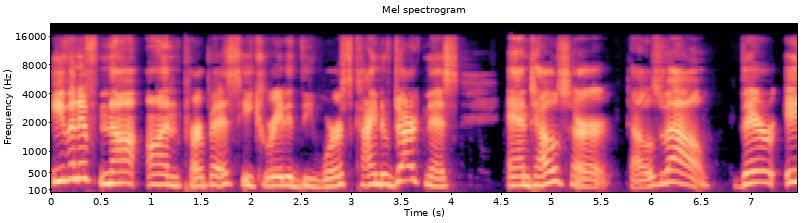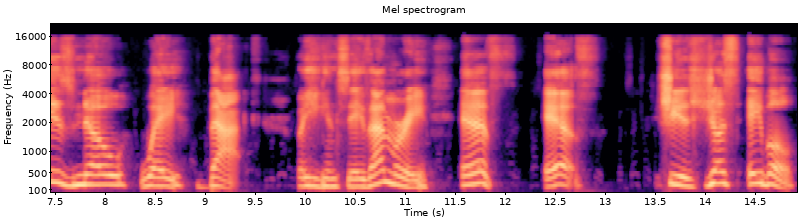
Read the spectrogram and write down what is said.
Even if not on purpose, he created the worst kind of darkness and tells her, tells Val, there is no way back. But he can save Emery if, if she is just able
